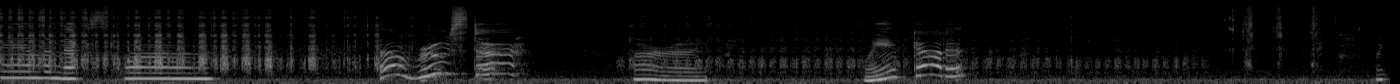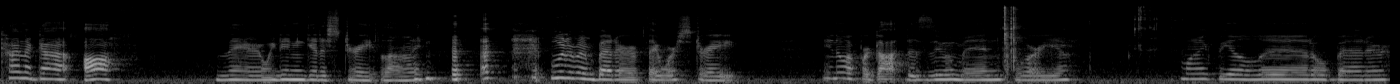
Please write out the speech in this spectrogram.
And the next one, the rooster. All right, we've got it. We kind of got off there. We didn't get a straight line. Would have been better if they were straight. You know, I forgot to zoom in for you. Might be a little better.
